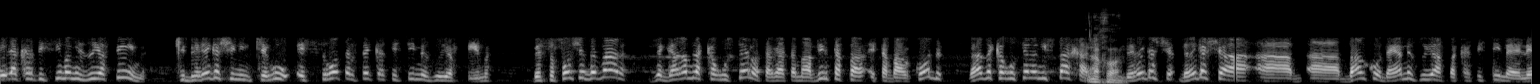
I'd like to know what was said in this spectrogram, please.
אלה הכרטיסים המזויפים. כי ברגע שנמכרו עשרות אלפי כרטיסים מזויפים, בסופו של דבר זה גרם לקרוסלות, הרי אתה מעביר את, הברקוד ואז הקרוסלה נפתחת. נכון. ברגע, ש... ברגע שהברקוד היה מזויף בכרטיסים האלה,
